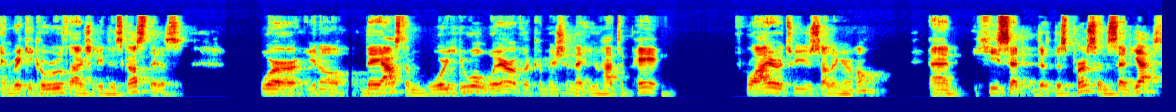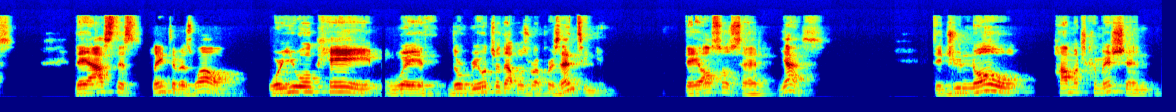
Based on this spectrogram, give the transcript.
and Ricky Carruth actually discussed this, where you know they asked him, "Were you aware of the commission that you had to pay prior to you selling your home?" And he said, th- "This person said yes." They asked this plaintiff as well, were you okay with the realtor that was representing you? They also said yes. Did you know how much commission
